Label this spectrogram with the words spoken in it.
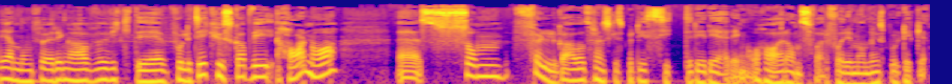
gjennomføring av viktig politikk. Husk at vi har nå eh, som følge av at Fremskrittspartiet sitter i regjering og har ansvar for innvandringspolitikken,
